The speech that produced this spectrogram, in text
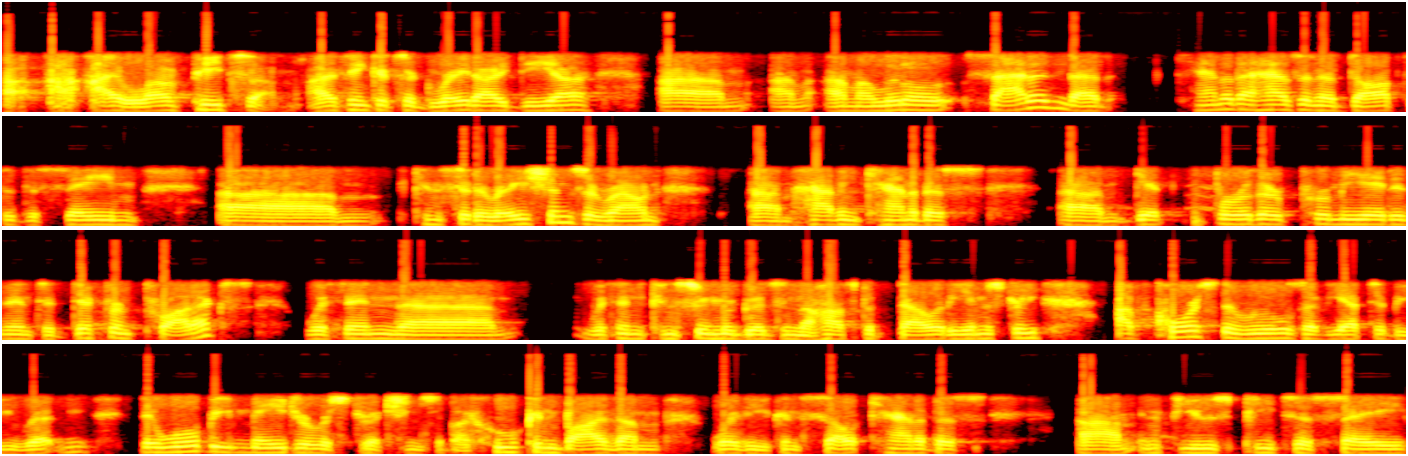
I, I love pizza. I think it's a great idea. Um, I'm, I'm a little saddened that Canada hasn't adopted the same um, considerations around um, having cannabis um, get further permeated into different products within uh, within consumer goods in the hospitality industry. Of course, the rules have yet to be written. There will be major restrictions about who can buy them, whether you can sell cannabis um, infused pizzas, say,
